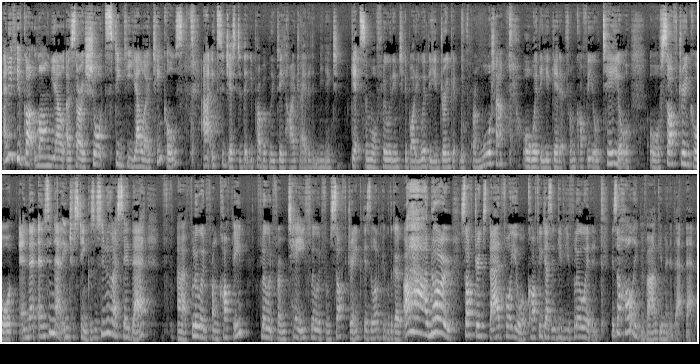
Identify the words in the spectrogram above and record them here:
And if you've got long yellow, uh, sorry, short, stinky yellow tinkles, uh, it's suggested that you're probably dehydrated and you need to get some more fluid into your body, whether you drink it with from water or whether you get it from coffee or tea or or soft drink or and that and isn't that interesting? Because as soon as I said that, uh, fluid from coffee fluid from tea, fluid from soft drink, there's a lot of people that go, ah, no, soft drink's bad for you, or coffee doesn't give you fluid. And there's a whole heap of argument about that.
